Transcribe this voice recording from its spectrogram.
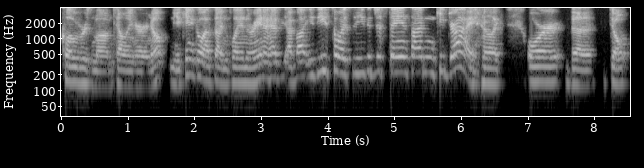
Clover's mom telling her, "Nope, you can't go outside and play in the rain. I have I bought you these toys so you could just stay inside and keep dry." Like or the don't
